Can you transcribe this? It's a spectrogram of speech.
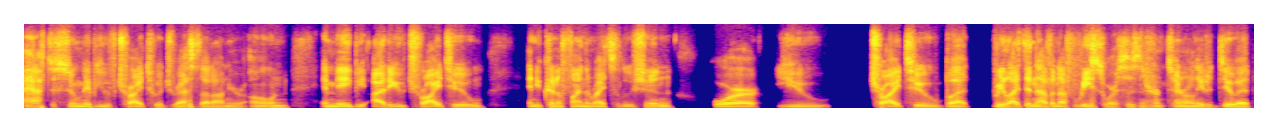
I have to assume maybe you've tried to address that on your own. And maybe either you try to and you couldn't find the right solution, or you tried to, but realized didn't have enough resources internally to do it.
